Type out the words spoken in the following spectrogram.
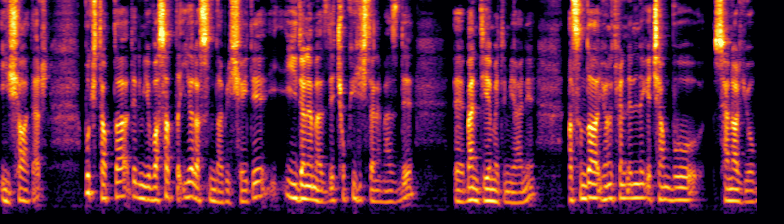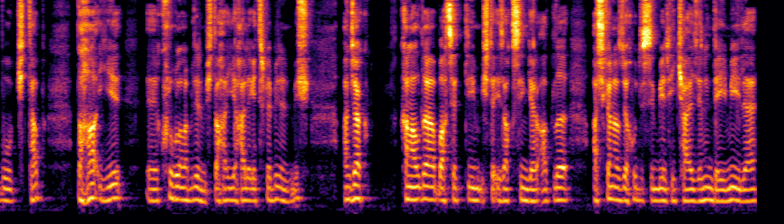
inşa eder. Bu kitapta dediğim gibi vasatla iyi arasında bir şeydi. İyi denemezdi, çok iyi hiç denemezdi. E, ben diyemedim yani. Aslında yönetmenin eline geçen bu senaryo, bu kitap daha iyi e, kurgulanabilirmiş, daha iyi hale getirilebilirmiş. Ancak kanalda bahsettiğim işte Isaac Singer adlı Aşkenaz Yahudisi bir hikayecinin deyimiyle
